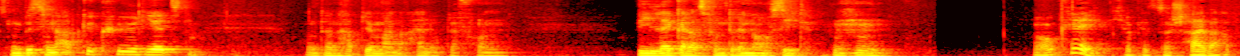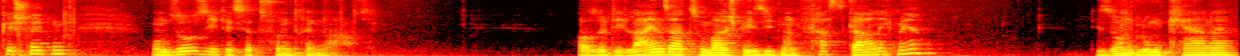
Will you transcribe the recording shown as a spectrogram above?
ist ein bisschen abgekühlt jetzt und dann habt ihr mal einen Eindruck davon, wie lecker das von drin aussieht. Mhm. Okay, ich habe jetzt eine Scheibe abgeschnitten und so sieht es jetzt von drin aus. Also die Leinsaat zum Beispiel sieht man fast gar nicht mehr. Die Sonnenblumenkerne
